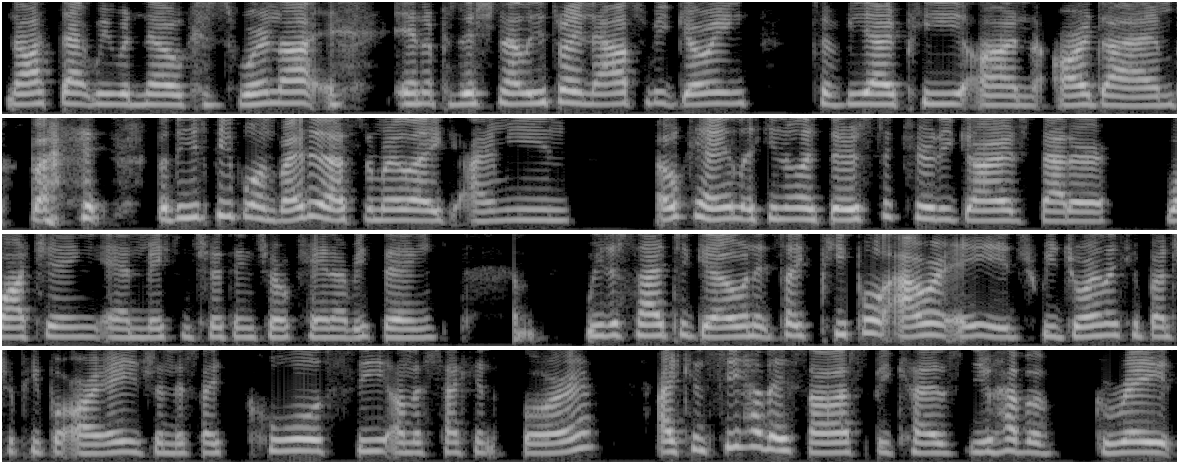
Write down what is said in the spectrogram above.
Not that we would know because we're not in a position, at least right now, to be going to VIP on our dime. But but these people invited us, and we're like, I mean, okay, like you know, like there's security guards that are watching and making sure things are okay and everything. Um, we decide to go, and it's like people our age. We join like a bunch of people our age in this like cool seat on the second floor I can see how they saw us because you have a great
